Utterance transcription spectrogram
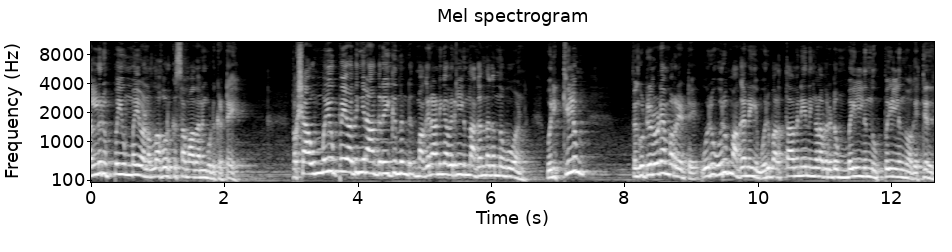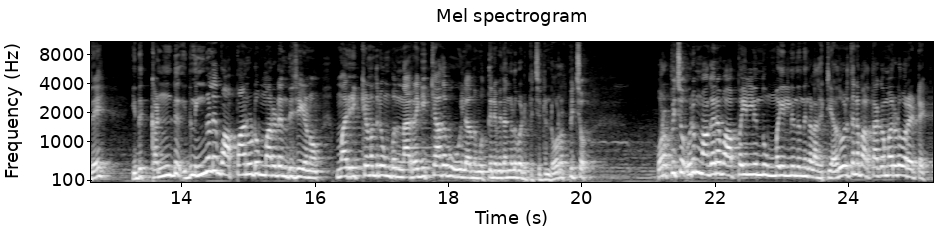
നല്ലൊരു ഉപ്പയും ഉമ്മയുമാണ്. അള്ളാഹു അവർക്ക് സമാധാനം കൊടുക്കട്ടെ. പക്ഷെ ആ ഉമ്മയും ഉപ്പയും അതിങ്ങനെ ആഗ്രഹിക്കുന്നുണ്ട്. മകനാണെങ്കിൽ അവരിൽ നിന്ന് അകന്നകന്ന് പോവാണ്. ഒരിക്കലും പെൺകുട്ടികളോട് ഞാൻ പറയട്ടെ ഒരു ഒരു മകനെയും ഒരു ഭർത്താവിനെയും നിങ്ങൾ അവരുടെ ഉമ്മയിൽ നിന്ന് ഉപ്പയിൽ നിന്നും അകറ്റരുതേ. ഇത് കണ്ട് ഇത് നിങ്ങൾ വാപ്പാനോടും ഉമ്മാരോട് എന്ത് ചെയ്യണോ? മരിക്കണതിന് മുമ്പ് നരകിക്കാതെ പോവില്ല എന്ന് മുത്തിനവിധങ്ങൾ പഠിപ്പിച്ചിട്ടുണ്ട്. ഉറപ്പിച്ചോ? ഉറപ്പിച്ചു ഒരു മകനെ വാപ്പയിൽ നിന്ന് ഉമ്മയിൽ നിന്ന് നിങ്ങൾ അകറ്റി. അതുപോലെ തന്നെ ഭർത്താക്കന്മാരോട് പറയട്ടെ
